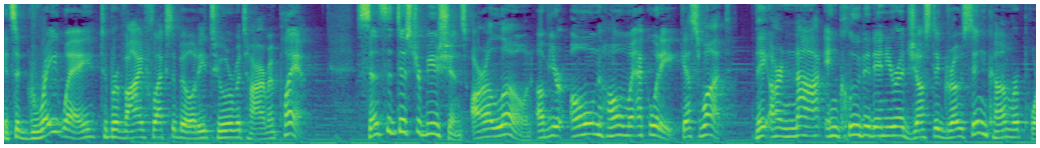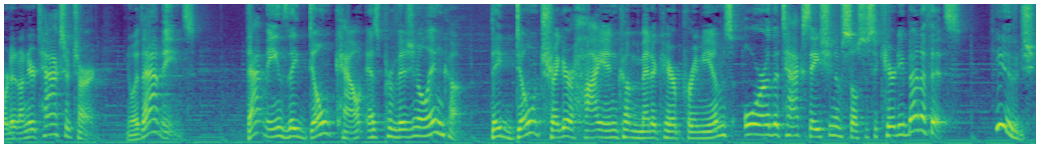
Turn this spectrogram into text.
It's a great way to provide flexibility to a retirement plan. Since the distributions are a loan of your own home equity, guess what? They are not included in your adjusted gross income reported on your tax return. You know what that means? That means they don't count as provisional income. They don't trigger high income Medicare premiums or the taxation of Social Security benefits. Huge.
